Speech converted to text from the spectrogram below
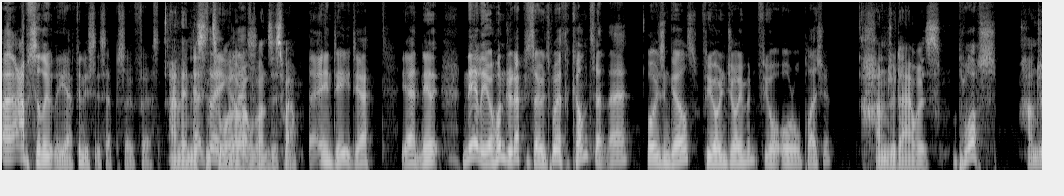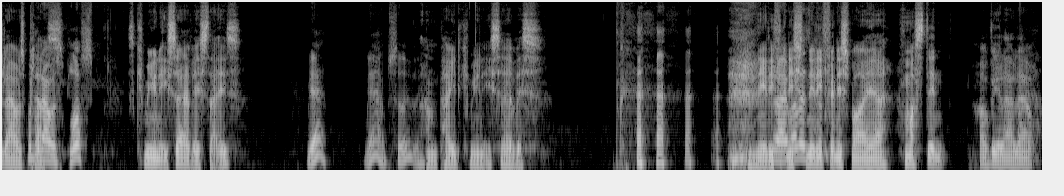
Uh, absolutely, yeah. Finish this episode first. And then listen to all our old ones as well. Uh, indeed, yeah, yeah. Nearly, nearly hundred episodes worth of content there, boys and girls, for your enjoyment, for your oral pleasure. 100 hours. Plus, 100 hours plus. hundred hours plus. It's community service, that is. Yeah, yeah, absolutely. Unpaid community service. nearly Right, finished. let's nearly go- finished my uh, my stint. I'll be allowed out. I'll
